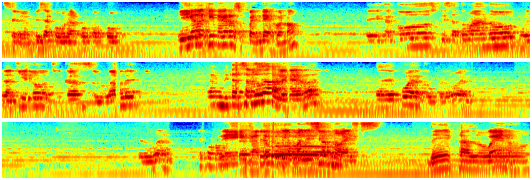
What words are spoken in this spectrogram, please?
se lo empieza a cobrar poco a poco. Y cada quien agarra su pendejo, ¿no? De Jacos, que está tomando, muy tranquilo, en su casa, saludable. Ni tan saludable, ¿verdad? De puerco, pero bueno. Pero bueno. Déjalo. La maldición no es. Déjalo. Bueno,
